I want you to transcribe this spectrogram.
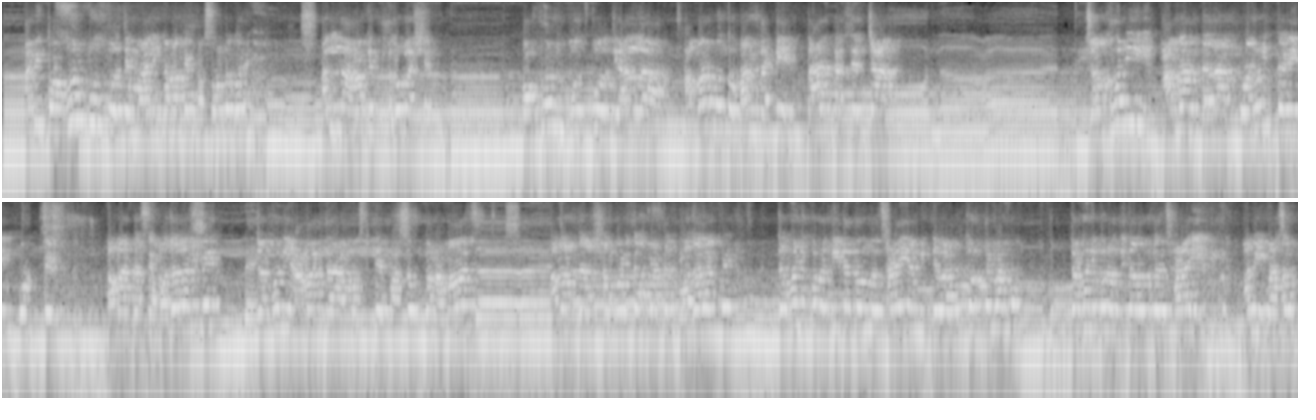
আমি কখন বুঝব যে মালিক আমাকে পছন্দ করে? আল্লাহ আমাকে ভালোবাসেন কখন বুঝব যে আল্লাহ আমার মতো বান্দাকে তার কাছে চান? যখনই আমার দ্বারা কোরআনুল কারীম পড়তে আমার কাছে মজা লাগবে, যখনই আমার দ্বারা মসজিদে পাঁচক্ত নামাজ আমার দ্বারা সংগঠিত করার মজা লাগবে, যখনই কোনো দ্বিধাদ্বন্দ্ব ছাড়াই আমি তেলাওয়াত করতে পারব, যখনই কোনো দ্বিধাদ্বন্দ্ব ছাড়াই আমি পাঁচক্ত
